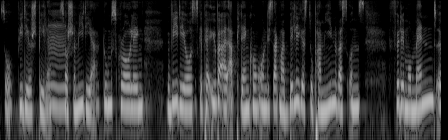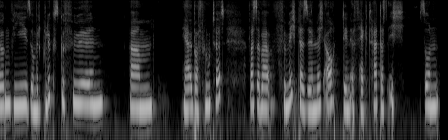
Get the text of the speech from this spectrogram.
So Videospiele, mhm. Social Media, Doomscrolling, Videos. Es gibt ja überall Ablenkung und ich sag mal billiges Dopamin, was uns für den Moment irgendwie so mit Glücksgefühlen ähm, ja überflutet. Was aber für mich persönlich auch den Effekt hat, dass ich so ein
